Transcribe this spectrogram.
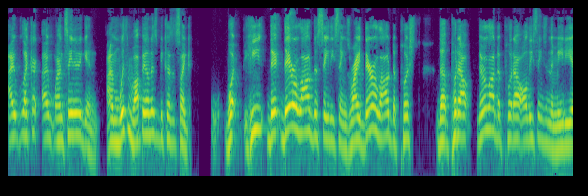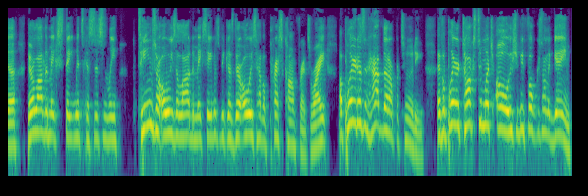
I like, I, I'm saying it again. I'm with Mbappe on this because it's like, what he they they're allowed to say these things, right? They're allowed to push the put out they're allowed to put out all these things in the media they're allowed to make statements consistently teams are always allowed to make statements because they always have a press conference right? A player doesn't have that opportunity. If a player talks too much oh he should be focused on the game.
